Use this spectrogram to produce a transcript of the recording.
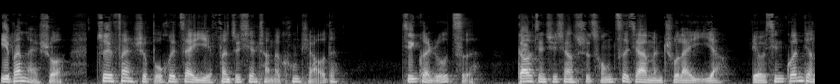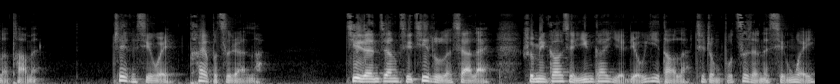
一般来说，罪犯是不会在意犯罪现场的空调的。尽管如此，高见却像是从自家门出来一样，留心关掉了它们。这个行为太不自然了。既然将其记录了下来，说明高见应该也留意到了这种不自然的行为，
